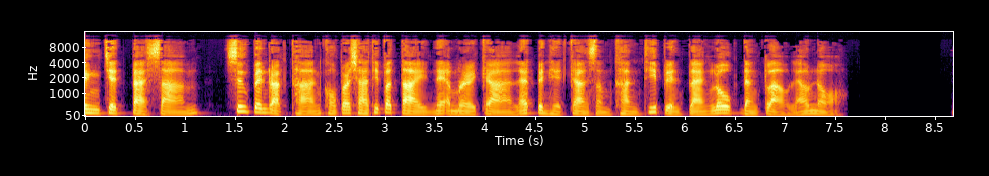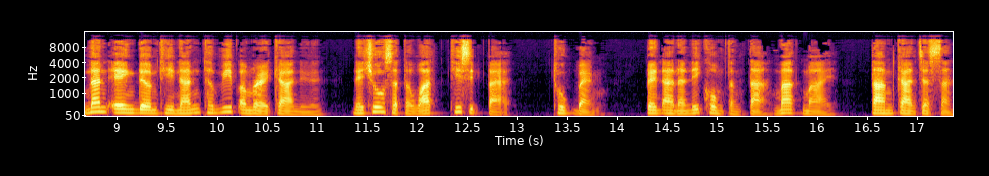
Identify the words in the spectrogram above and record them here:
1775-1783 ซึ่งเป็นหลักฐานของประชาธิปไตยในอเมริกาและเป็นเหตุการณ์สำคัญที่เปลี่ยนแปลงโลกดังกล่าวแล้วหนอ นั่นเองเดิมทีนั้นทวีปอเมริกาเหนือในช่วงศตวรรษที่ 18 ถูกแบ่งเป็นอาณานิคมต่างๆ มากมาย ตามการจัดสรร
